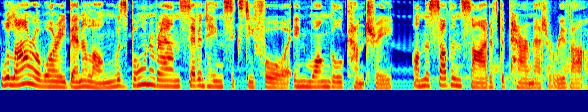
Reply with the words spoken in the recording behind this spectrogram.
Woollarawarre Bennelong was born around 1764 in Wangal country on the southern side of the Parramatta River.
